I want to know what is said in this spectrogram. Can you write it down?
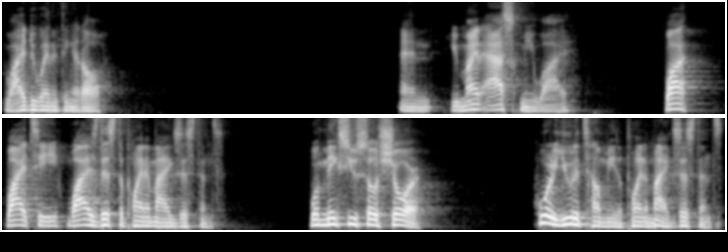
Why do anything at all? And you might ask me why. Why? Why, T? Why is this the point of my existence? What makes you so sure? Who are you to tell me the point of my existence?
